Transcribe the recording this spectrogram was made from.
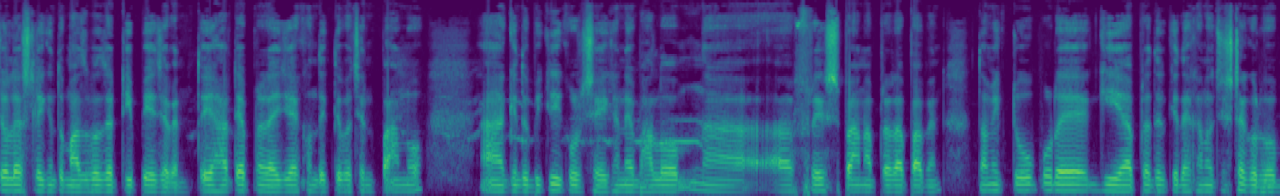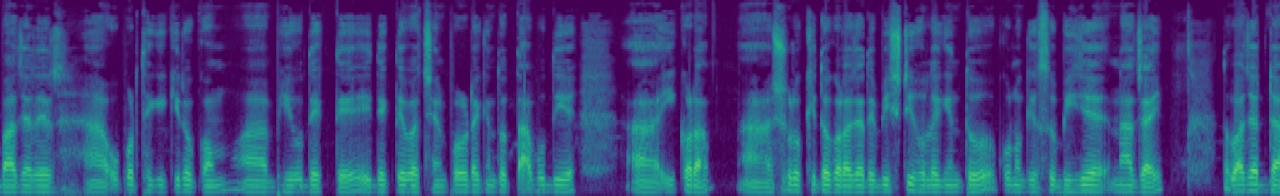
চলে আসলে কিন্তু মাছ বাজারটি পেয়ে যাবেন। তো এই হাটে আপনারা এই যে এখন দেখতে পাচ্ছেন পানও কিন্তু বিক্রি করছে। এখানে ভালো ফ্রেশ পান আপনারা পাবেন। তো আমি একটু উপরে গিয়ে আপনাদেরকে দেখানোর চেষ্টা করব বাজারের উপর থেকে কীরকম ভিউ দেখতে। এই দেখতে পাচ্ছেন পুরোটা কিন্তু তাঁবু দিয়ে ই করা। সুরক্ষিত করা যাতে বৃষ্টি হলে কিন্তু কোনো কিছু ভিজে না যায়। তো বাজারটা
